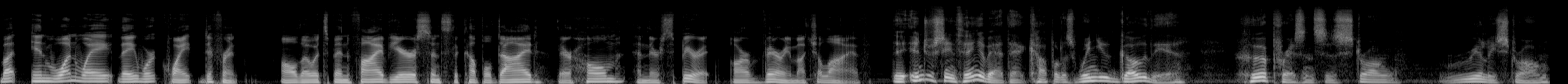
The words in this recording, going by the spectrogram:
but in one way they were quite different. Although it's been five years since the couple died, their home and their spirit are very much alive. The interesting thing about that couple is when you go there, her presence is strong, really strong.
